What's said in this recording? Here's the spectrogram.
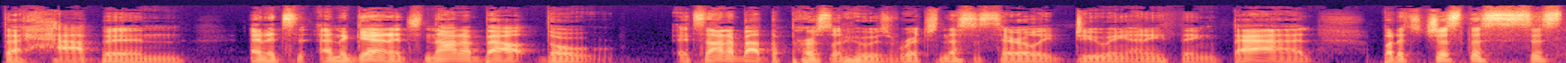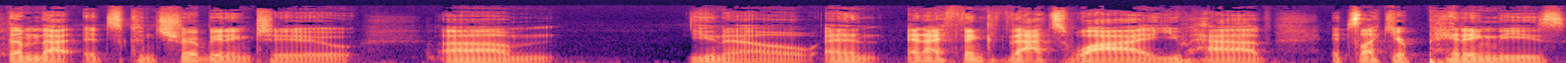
that happen, and it's and again, it's not about the it's not about the person who is rich necessarily doing anything bad, but it's just the system that it's contributing to. Um, you know, and and I think that's why you have it's like you're pitting these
